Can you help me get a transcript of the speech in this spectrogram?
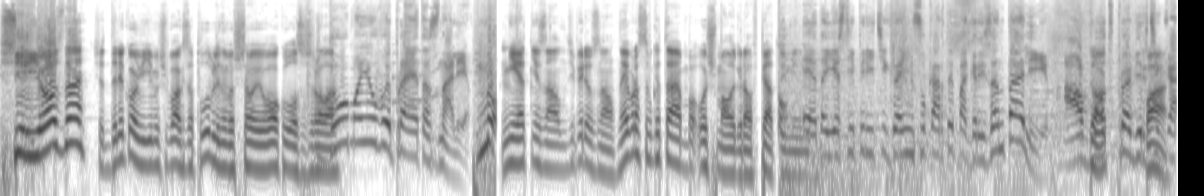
Серьезно? Что-то далеко, видимо, чувак заплыл, блин, что его акула сожрала. Думаю, вы про это знали. Но... Нет, не знал, теперь узнал. Но я просто в GTA очень мало играл, в пятую именно. Это если перейти границу карты по горизонтали. А так, вот про вертикаль...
